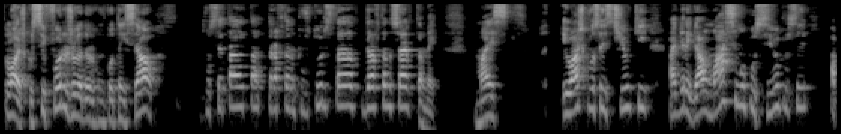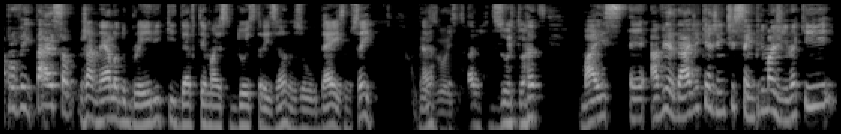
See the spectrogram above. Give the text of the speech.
lógico, se for um jogador com potencial, você tá, tá draftando pro futuro, você tá draftando certo também. Mas eu acho que vocês tinham que agregar o máximo possível para você aproveitar essa janela do Brady, que deve ter mais 2, 3 anos, ou 10, não sei. 18. Né? 18 anos. Mas é, a verdade é que a gente sempre imagina que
